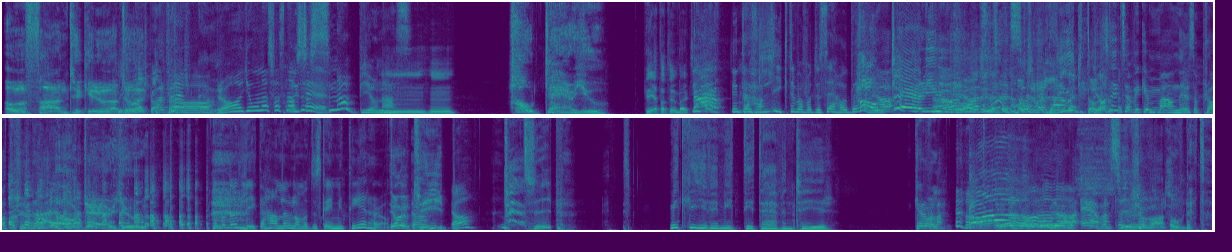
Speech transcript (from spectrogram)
Och vad fan tycker du att du... Persbrandt. Ja, bra Jonas, vad Du snabb är du så är. snabb Jonas. How dare you? Greta Thunberg. Du är inte- Du är inte ens lik, det är bara för att du säger how dare How you. dare you? Måste det vara likt Jag också? tänkte så här, vilken man är det som pratar sådär? How dare you? Men vadå likt? Det handlar väl om att du ska imitera dem? Ja, typ. Ja. Typ. Mitt liv är mitt i ett äventyr. Carola. Det var äventyr som var ordet.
